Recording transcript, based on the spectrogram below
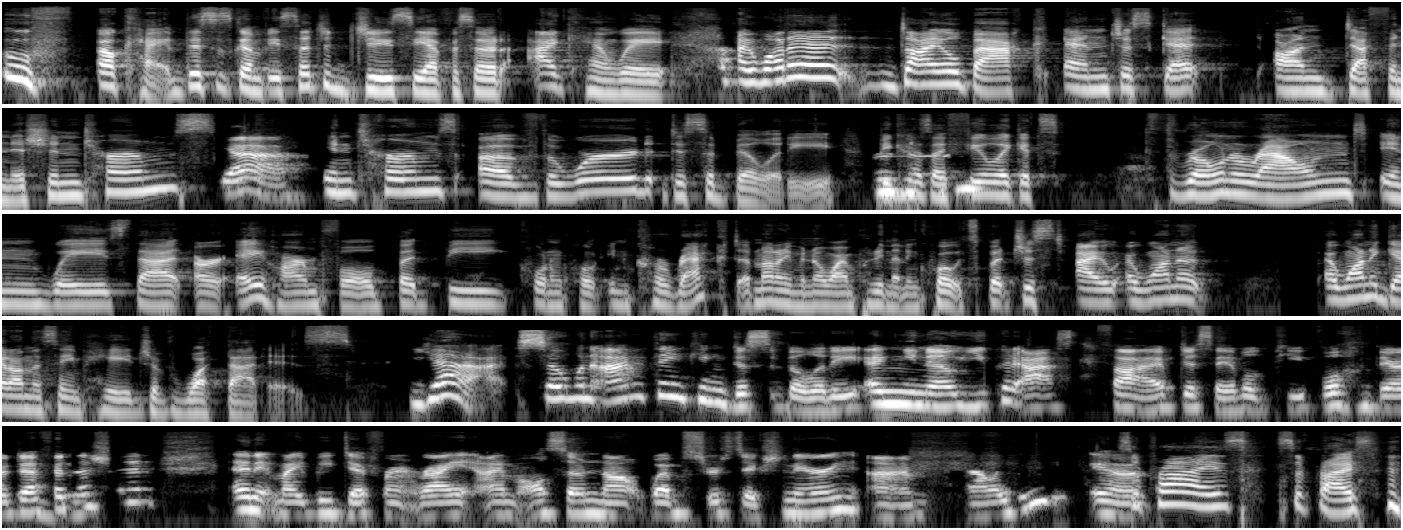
Oof. Okay. This is going to be such a juicy episode. I can't wait. I want to dial back and just get on definition terms. Yeah. In terms of the word disability, because mm-hmm. I feel like it's thrown around in ways that are a harmful, but b quote unquote incorrect. I'm not even know why I'm putting that in quotes, but just I, I want to I want to get on the same page of what that is. Yeah. So when I'm thinking disability, and you know, you could ask five disabled people their mm-hmm. definition, mm-hmm. and it might be different, right? I'm also not Webster's dictionary. I'm Alie. Surprise. Surprise.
